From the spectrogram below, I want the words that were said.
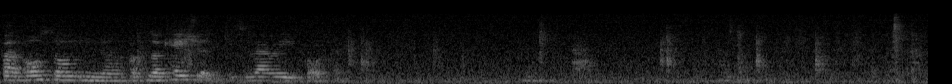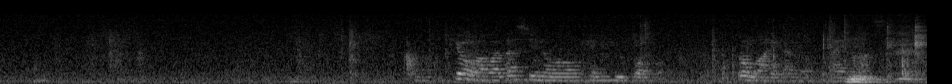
but also in the application, it's very important. Uh, 今日は私の研究報告、どうもありがとうございます。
